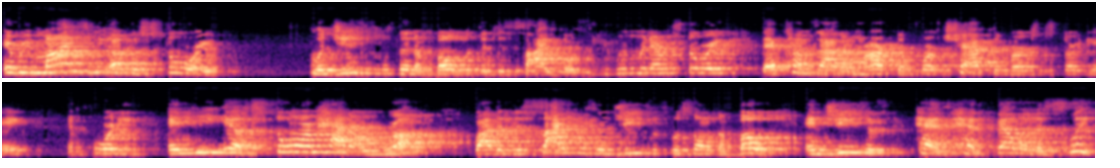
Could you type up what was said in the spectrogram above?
It reminds me of the story when Jesus was in a boat with the disciples. You remember that story that comes out of Mark, the fourth chapter, verses 38 and 40. And he a storm had erupted while the disciples and Jesus was on the boat, and Jesus had, had fallen asleep.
